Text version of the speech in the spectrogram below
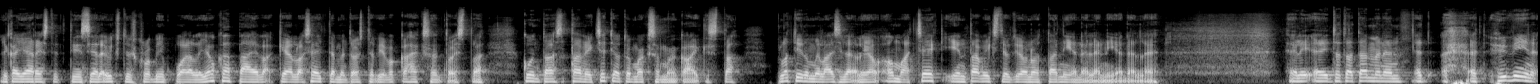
joka järjestettiin siellä yksityisklubin puolella joka päivä kello 17-18, kun taas tavikset joutui maksamaan kaikista. Platinumilaisille oli oma check-in, tavikset joutui odottaa niin edelleen niin edelleen. Eli, eli tota tämmöinen, että et hyvin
